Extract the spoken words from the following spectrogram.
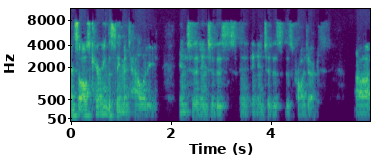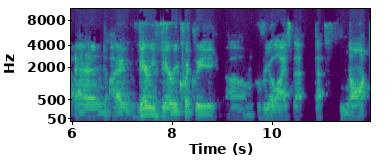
And so I was carrying the same mentality into into this into this this project. Uh, and I very very quickly um, realized that that's not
